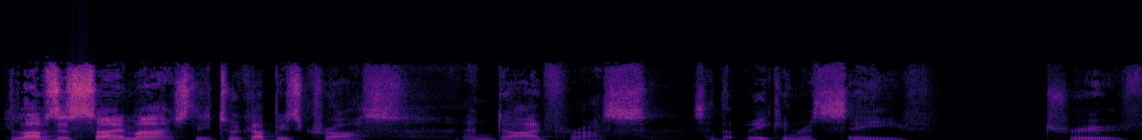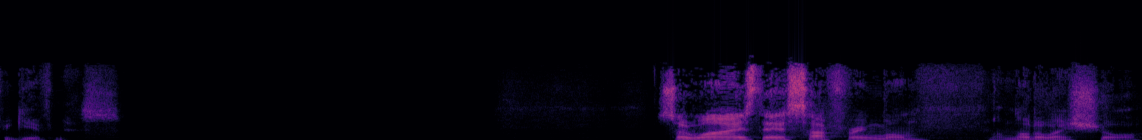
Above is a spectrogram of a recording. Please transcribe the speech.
He loves us so much that he took up his cross and died for us so that we can receive true forgiveness. So, why is there suffering? Well, I'm not always sure.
